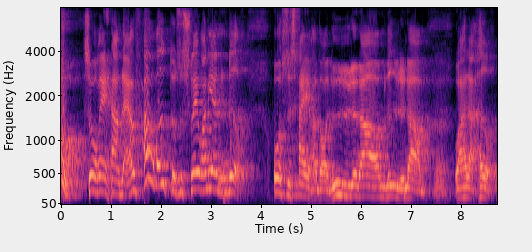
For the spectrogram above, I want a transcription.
Oh! Så rädd han blir. Han far ut och så slår han igen en dörr. Och så säger han bara Ludenarm, Ludenarm. Mm. Och alla hör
